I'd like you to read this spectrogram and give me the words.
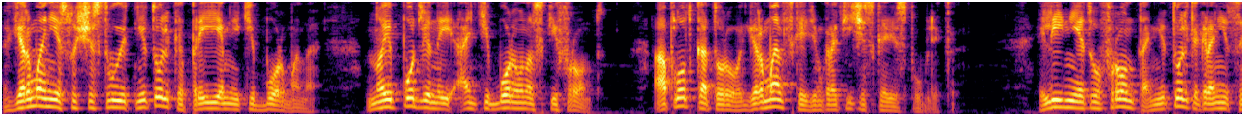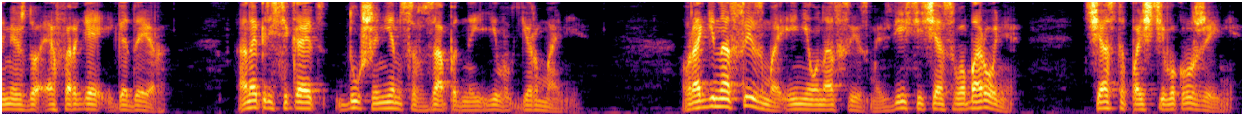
В Германии существуют не только преемники Бормана, но и подлинный антибормановский фронт, оплот которого Германская Демократическая Республика. Линия этого фронта не только граница между ФРГ и ГДР. Она пересекает души немцев Западной Германии. Враги нацизма и неонацизма здесь сейчас в обороне, часто почти в окружении.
